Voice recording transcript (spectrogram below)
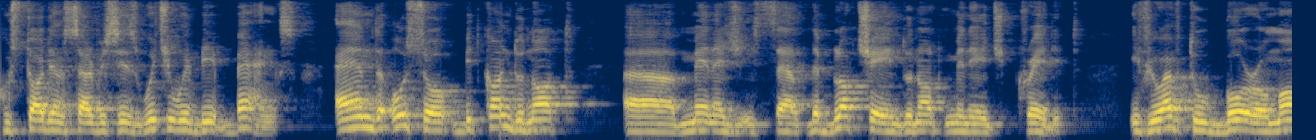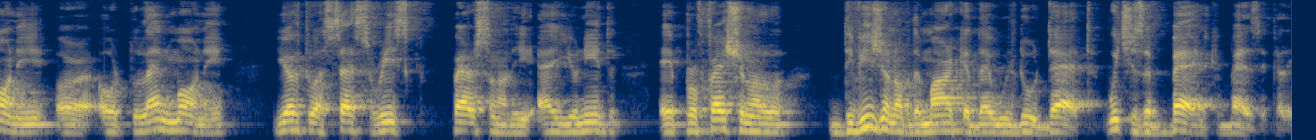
custodian services, which will be banks, and also Bitcoin do not uh, manage itself. The blockchain do not manage credit. If you have to borrow money or, or to lend money, you have to assess risk personally, and you need a professional division of the market that will do that, which is a bank basically.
